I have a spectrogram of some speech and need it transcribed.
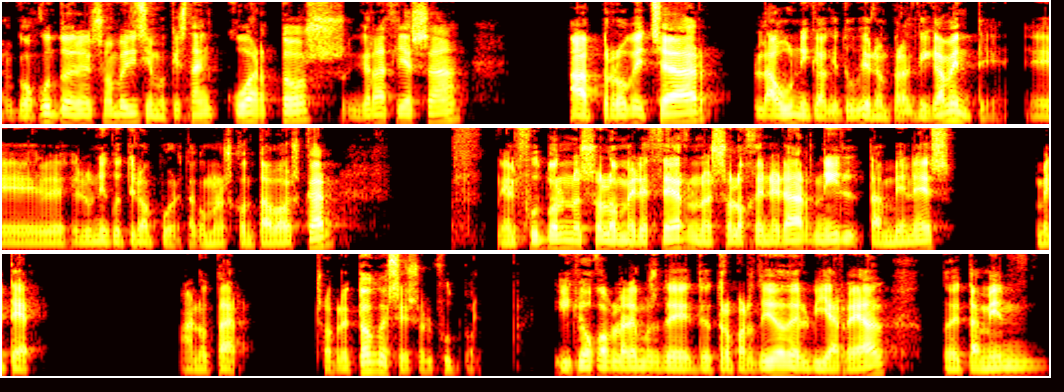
el conjunto de Nelson Verísimo que está en cuartos gracias a aprovechar la única que tuvieron prácticamente, eh, el único tiro a puerta, como nos contaba Oscar. El fútbol no es solo merecer, no es solo generar, Nil, también es meter, anotar. Sobre todo es eso el fútbol. Y luego hablaremos de, otro partido, del Villarreal, donde también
